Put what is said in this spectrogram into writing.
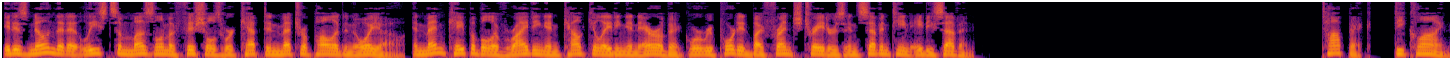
It is known that at least some Muslim officials were kept in metropolitan Oyo, and men capable of writing and calculating in Arabic were reported by French traders in 1787. Decline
